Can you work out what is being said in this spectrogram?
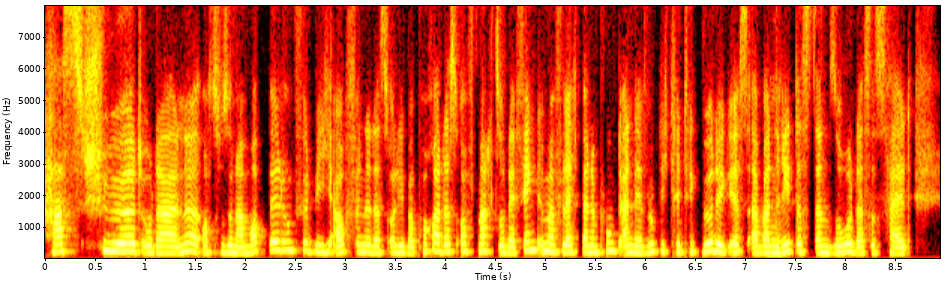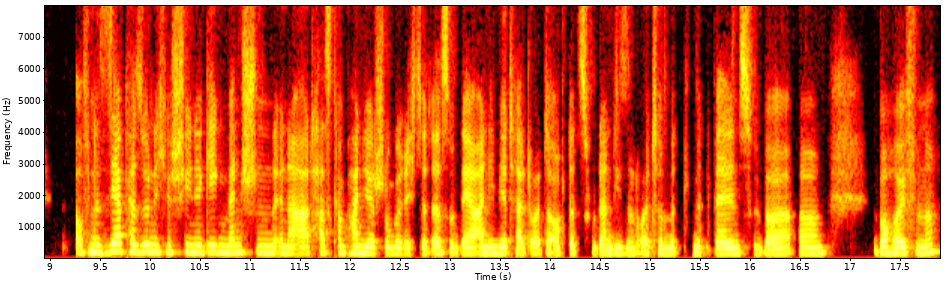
Hass schürt oder ne, auch zu so einer Mobbildung führt, wie ich auch finde, dass Oliver Pocher das oft macht. So, der fängt immer vielleicht bei einem Punkt an, der wirklich kritikwürdig ist, aber mhm. dreht das dann so, dass es halt auf eine sehr persönliche Schiene gegen Menschen in einer Art Hasskampagne schon gerichtet ist und er animiert halt Leute auch dazu, dann diese Leute mit, mit Wellen zu über, ähm, überhäufen. Ne?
